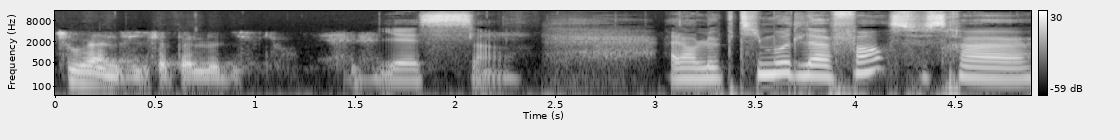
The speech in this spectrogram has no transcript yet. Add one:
Two Hands, il s'appelle le disque. Yes. Alors le petit mot de la fin, ce sera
